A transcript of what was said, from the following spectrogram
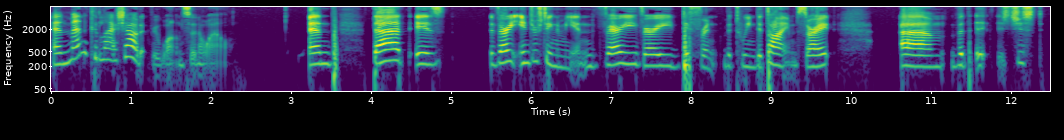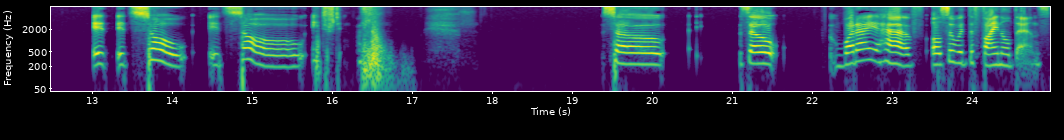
And men could lash out every once in a while. And that is very interesting to me and very, very different between the times, right? Um, but it, it's just, it, it's so, it's so interesting. so, so what I have also with the final dance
